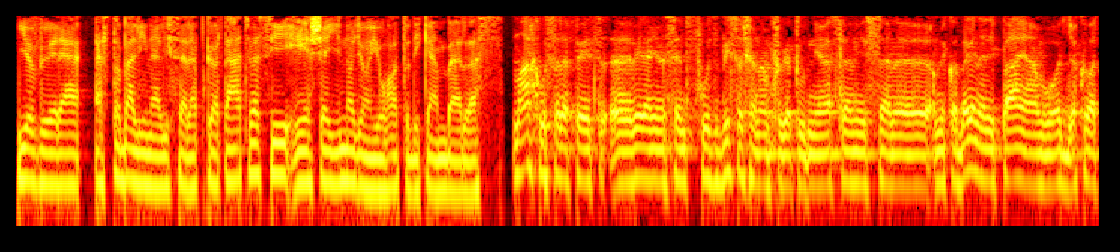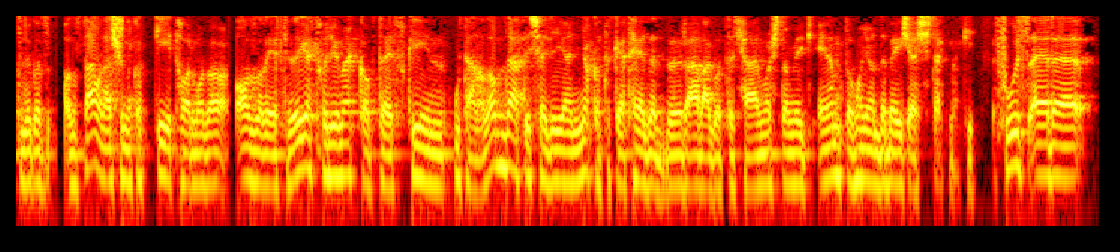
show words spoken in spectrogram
jövőre ezt a Belinelli szerepkört átveszi, és egy nagyon jó hatodik ember lesz? Markus szerepét véleményem szerint Fulc biztosan nem fogja tudni átvenni, hiszen amikor Belinelli pályán volt, gyakorlatilag az, az a támadásoknak a kétharmada azzal ért véget, hogy ő megkapta egy screen után a labdát, és egy ilyen nyakatakert helyzetből rávágott egy hármast, amíg én nem tudom hogyan, de be is estek neki. Fulc erre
